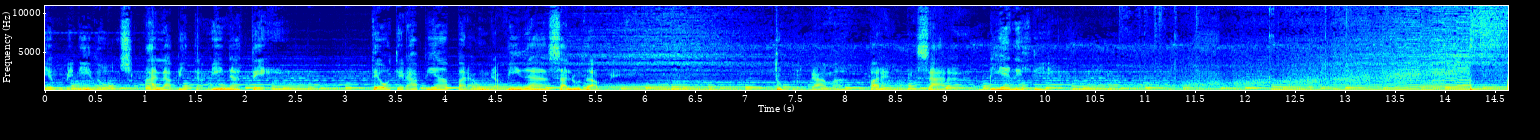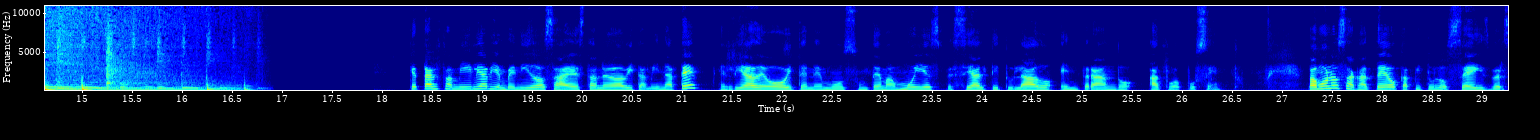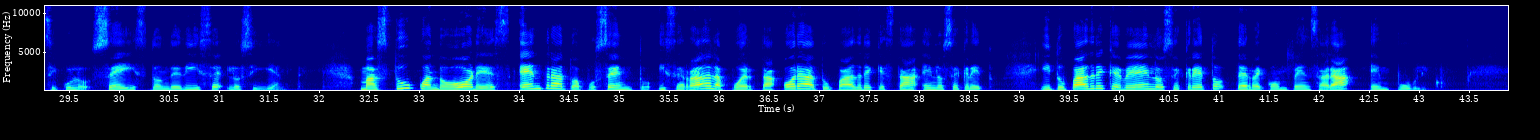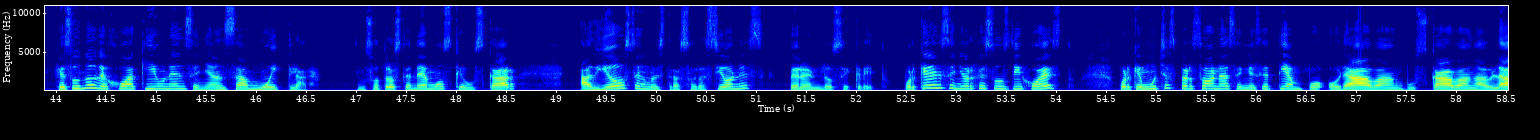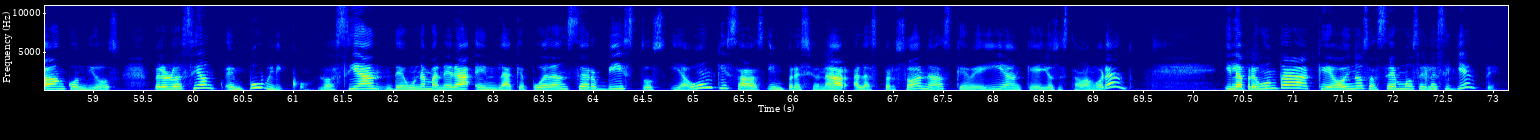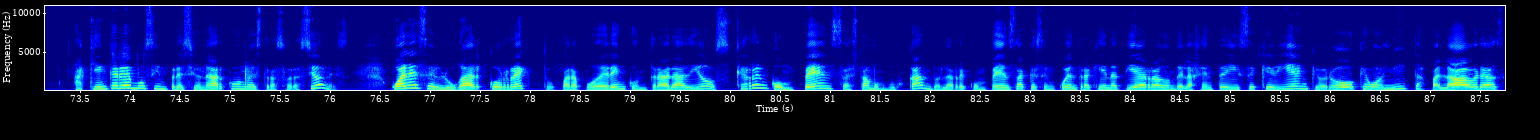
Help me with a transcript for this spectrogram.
Bienvenidos a la vitamina T, teoterapia para una vida saludable. Tu programa para empezar bien el día. ¿Qué tal familia? Bienvenidos a esta nueva vitamina T. El día de hoy tenemos un tema muy especial titulado Entrando a tu aposento. Vámonos a Mateo capítulo 6, versículo 6, donde dice lo siguiente. Mas tú cuando ores, entra a tu aposento y cerrada la puerta, ora a tu Padre que está en lo secreto, y tu Padre que ve en lo secreto te recompensará en público. Jesús nos dejó aquí una enseñanza muy clara. Nosotros tenemos que buscar a Dios en nuestras oraciones, pero en lo secreto. ¿Por qué el Señor Jesús dijo esto? Porque muchas personas en ese tiempo oraban, buscaban, hablaban con Dios, pero lo hacían en público, lo hacían de una manera en la que puedan ser vistos y aún quizás impresionar a las personas que veían que ellos estaban orando. Y la pregunta que hoy nos hacemos es la siguiente. ¿A quién queremos impresionar con nuestras oraciones? ¿Cuál es el lugar correcto para poder encontrar a Dios? ¿Qué recompensa estamos buscando? La recompensa que se encuentra aquí en la tierra, donde la gente dice, qué bien, que oró, qué bonitas palabras,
